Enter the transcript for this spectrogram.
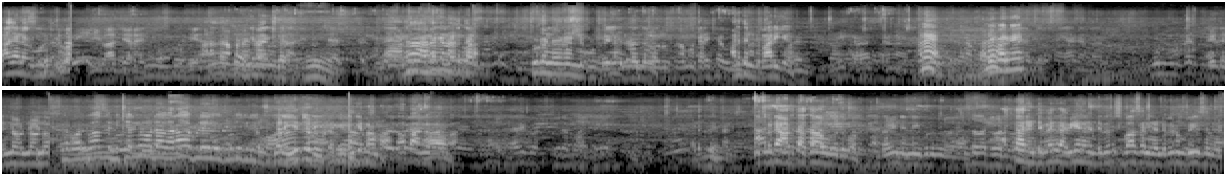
ராஜானை முடிச்சு அடுத்த ஸ்டூடெண்ட் ரெண்டு அண்ணே அண்ணே பாருங்க அடுத்த அத்தா ரெண்டு பேரும் ரவியன் ரெண்டு பேரும் சுபாசன் ரெண்டு பேரும். முருகேசன்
